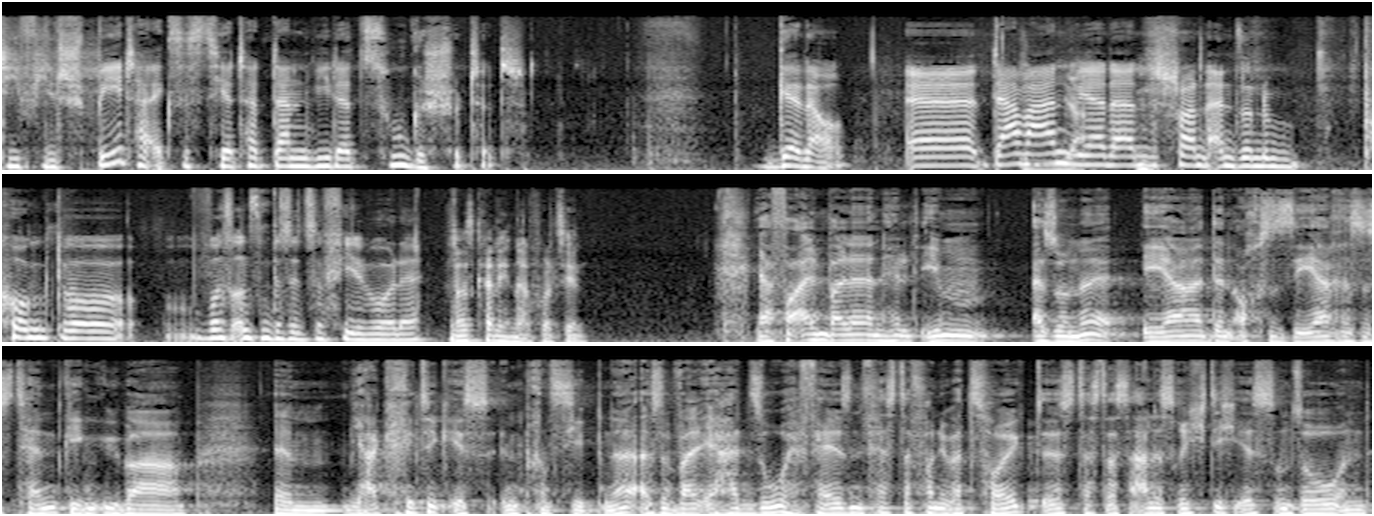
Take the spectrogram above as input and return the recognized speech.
die viel später existiert hat, dann wieder zugeschüttet. Genau. Äh, da waren ja. wir dann schon an so einem Punkt, wo, wo es uns ein bisschen zu viel wurde. Das kann ich nachvollziehen. Ja, vor allem, weil er dann halt eben, also ne, er dann auch sehr resistent gegenüber ähm, ja, Kritik ist im Prinzip, ne? Also weil er halt so felsenfest davon überzeugt ist, dass das alles richtig ist und so. Und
